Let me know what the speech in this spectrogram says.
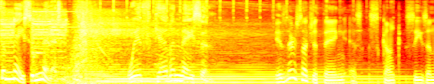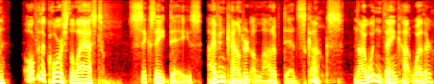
The Mason Minute with Kevin Mason. Is there such a thing as skunk season? Over the course of the last six, eight days, I've encountered a lot of dead skunks. Now, I wouldn't think hot weather,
